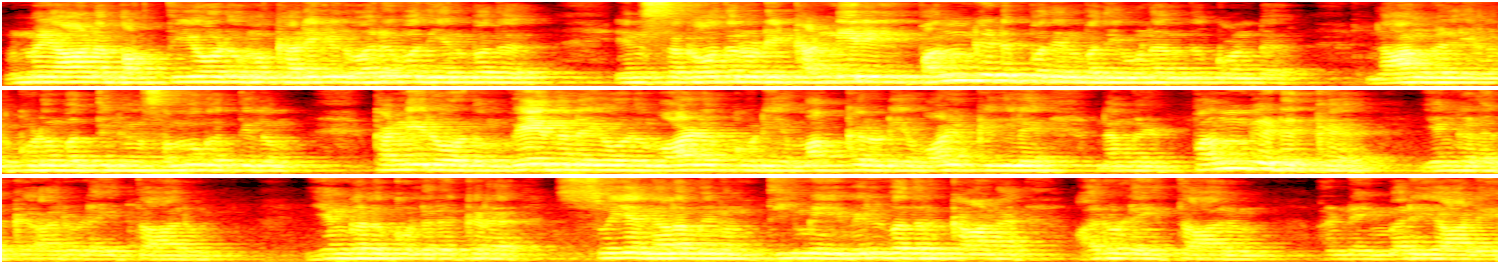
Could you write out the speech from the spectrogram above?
உண்மையான பக்தியோடு உமக்கு அருகில் வருவது என்பது என் சகோதரனுடைய கண்ணீரில் பங்கெடுப்பது என்பதை உணர்ந்து கொண்டு நாங்கள் எங்கள் குடும்பத்திலும் சமூகத்திலும் கண்ணீரோடும் வேதனையோடும் வாழக்கூடிய மக்களுடைய வாழ்க்கையிலே நாங்கள் பங்கெடுக்க எங்களுக்கு அருளை தாரும். எங்களுக்குள் இருக்கிற சுயநலம் எனும் தீமையை வெல்வதற்கான அருளை தாரும். அன்னை மரியாதை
